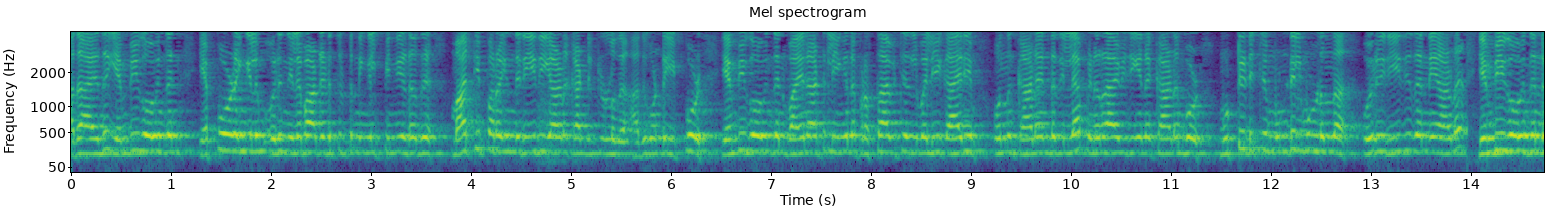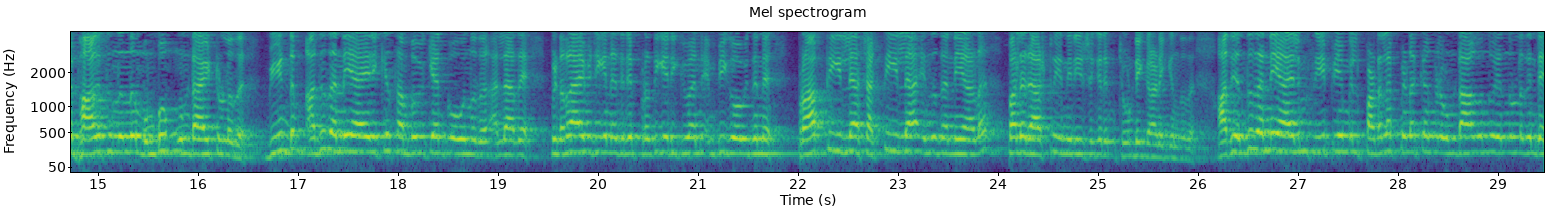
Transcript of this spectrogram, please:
അതായത് എം പി ഗോവിന്ദൻ എപ്പോഴെങ്കിലും ഒരു നിലപാടെടുത്തിട്ടുണ്ടെങ്കിൽ പിന്നീട് അത് മാറ്റിപ്പറയുന്ന രീതിയാണ് കണ്ടിട്ടുള്ളത്. അതുകൊണ്ട് ഇപ്പോൾ എം പി ഗോവിന്ദൻ വയനാട്ടിൽ ഇങ്ങനെ പ്രസ്താവിച്ചതിൽ വലിയ കാര്യം ഒന്നും കാണേണ്ടതില്ല. പിണറായി വിജയനെ കാണുമ്പോൾ മുട്ടിടിച്ച് മുണ്ടിൽ മുള്ളുന്ന ഒരു രീതി തന്നെയാണ് എം പി ഗോവിന്ദന്റെ ഭാഗത്തു നിന്ന് മുമ്പും ഉണ്ടായിട്ടുള്ളത്. വീണ്ടും അത് തന്നെയായിരിക്കും സംഭവിക്കാൻ പോകുന്നത്. അല്ലാതെ പിണറായി വിജയനെതിരെ പ്രതികരിക്കുവാൻ എം പി ഗോവിന്ദന് പ്രാപ്തിയില്ല ശക്തിയില്ല എന്ന് തന്നെയാണ് പല രാഷ്ട്രീയ നിരീക്ഷകരും ചൂണ്ടിക്കാണിക്കുന്നത്. അതെന്ത് തന്നെയായാലും സി പി എമ്മിൽ പടലപ്പിണക്കങ്ങൾ ഉണ്ടാകുന്നു എന്നുള്ളതിന്റെ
